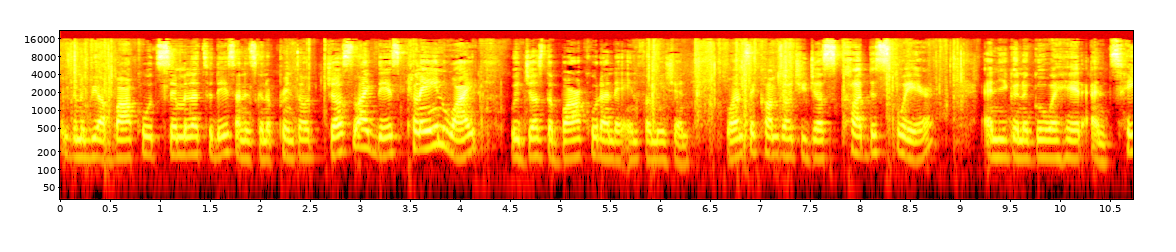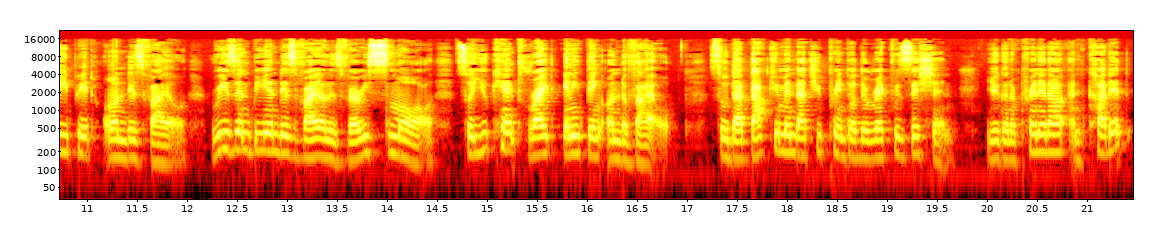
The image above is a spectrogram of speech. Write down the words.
It's going to be a barcode similar to this and it's going to print out just like this, plain white with just the barcode and the information. Once it comes out, you just cut the square and you're going to go ahead and tape it on this vial. Reason being this vial is very small, so you can't write anything on the vial. So that document that you print or the requisition, you're going to print it out and cut it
